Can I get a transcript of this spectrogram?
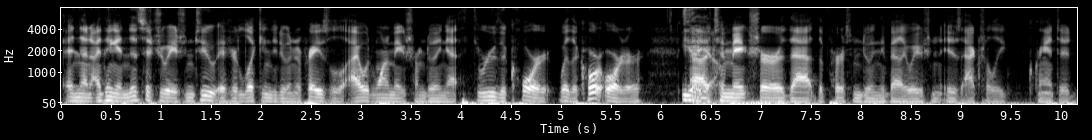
and then I think in this situation too, if you're looking to do an appraisal, I would want to make sure I'm doing that through the court with a court order Yeah, uh, yeah. to make sure that the person doing the evaluation is actually granted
